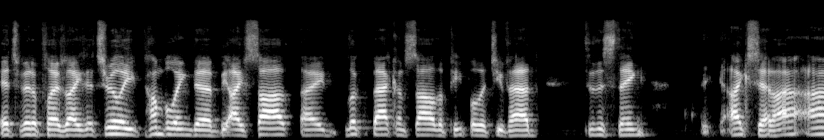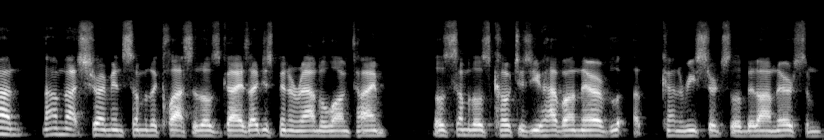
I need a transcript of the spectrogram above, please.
It's been a pleasure. It's really humbling to be. I saw. I looked back and saw the people that you've had through this thing. Like I said, I, I I'm not sure I'm in some of the class of those guys. I've just been around a long time those some of those coaches you have on there. I've uh, kind of researched a little bit on there. Some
